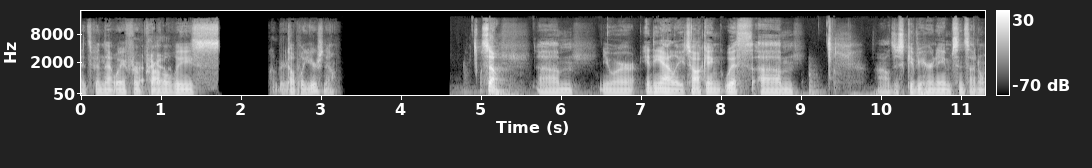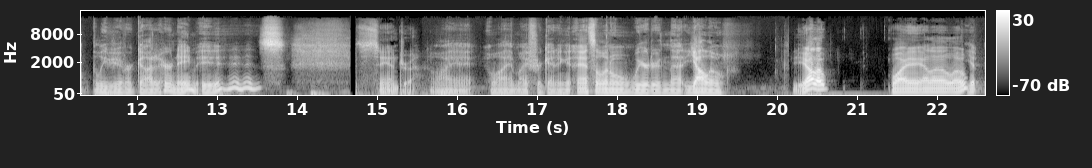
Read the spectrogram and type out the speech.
It's been that way for probably a couple of years now. So, um, you are in the alley talking with. Um, I'll just give you her name since I don't believe you ever got it. Her name is. Sandra Why? Why am I forgetting it? That's a little weirder than that. Yalo. Yellow, Y A L L O. Yep.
